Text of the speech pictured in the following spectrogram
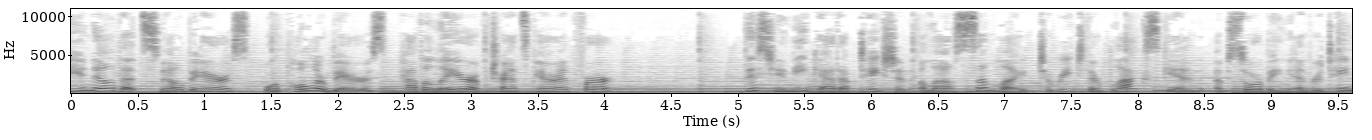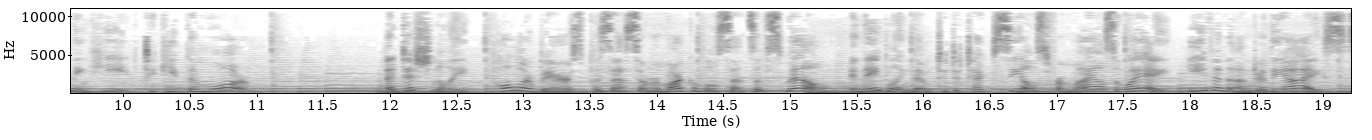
Do you know that snow bears, or polar bears, have a layer of transparent fur? This unique adaptation allows sunlight to reach their black skin, absorbing and retaining heat to keep them warm. Additionally, polar bears possess a remarkable sense of smell, enabling them to detect seals from miles away, even under the ice.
